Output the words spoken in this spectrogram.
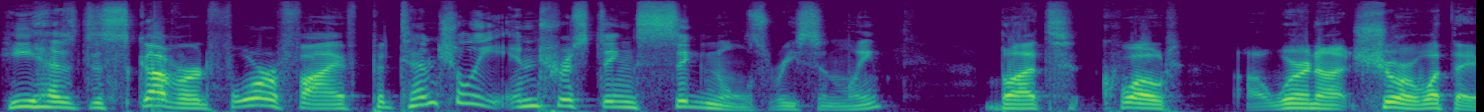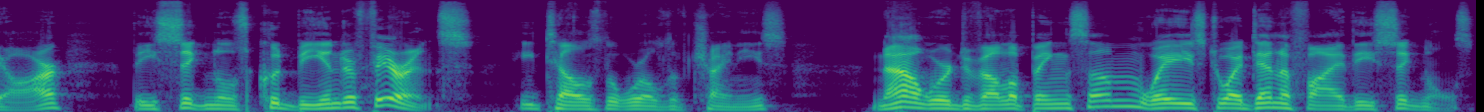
He has discovered four or five potentially interesting signals recently, but, quote, uh, we're not sure what they are. These signals could be interference, he tells the world of Chinese. Now we're developing some ways to identify these signals.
